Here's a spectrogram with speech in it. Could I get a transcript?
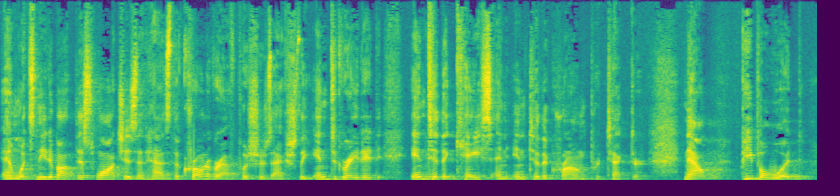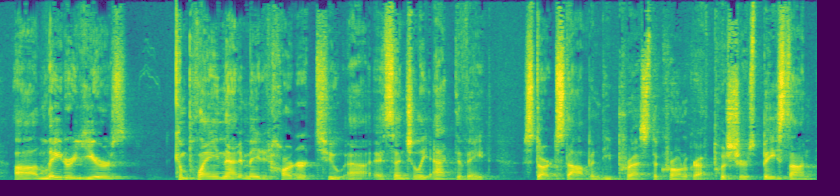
And what's neat about this watch is it has the chronograph pushers actually integrated into the case and into the crown protector. Now, people would uh, later years complain that it made it harder to uh, essentially activate start, stop, and depress the chronograph pushers based on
